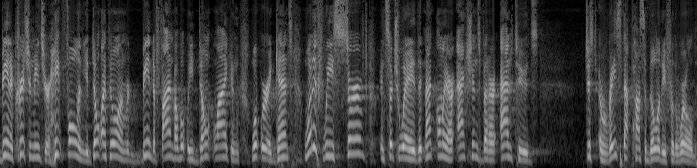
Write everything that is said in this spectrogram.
being a Christian means you're hateful and you don't like people, and we're being defined by what we don't like and what we're against. What if we served in such a way that not only our actions but our attitudes just erase that possibility for the world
